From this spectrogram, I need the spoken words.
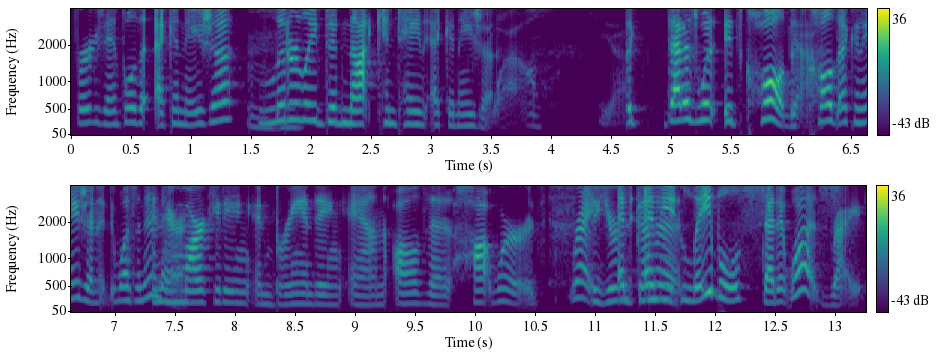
For example, the echinacea mm-hmm. literally did not contain echinacea. Wow. Yeah. Like that is what it's called. Yeah. It's called echinacea and it wasn't in and there. Marketing and branding and all the hot words. Right. So you're and, gonna and labels said it was. Right.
